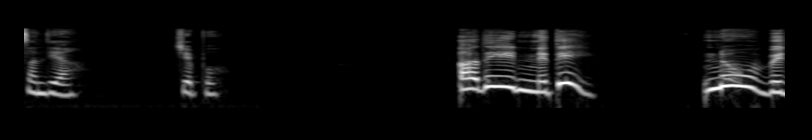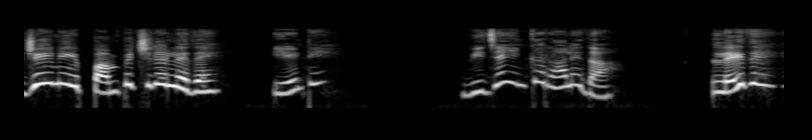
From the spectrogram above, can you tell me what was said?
సంధ్య. చెప్పు. అది నితి నువ్వు విజయ్ని పంపించడం లేదే? ఏంటి? విజయ్ ఇంకా రాలేదా? లేదే.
